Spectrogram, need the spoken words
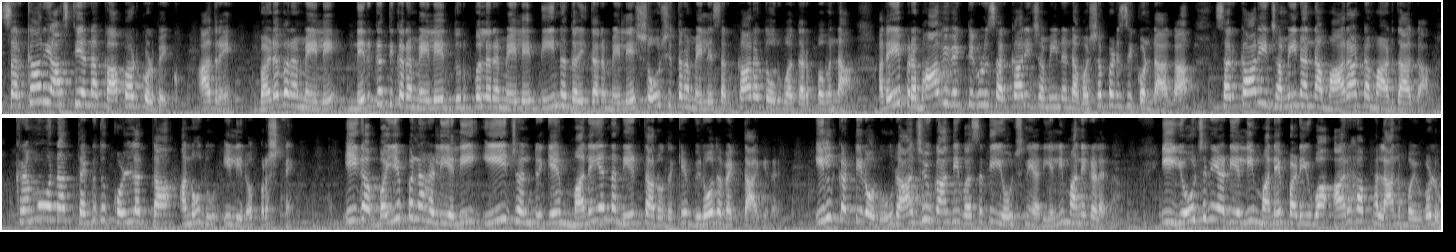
ಸರ್ಕಾರಿ ಆಸ್ತಿಯನ್ನ ಕಾಪಾಡ್ಕೊಳ್ಬೇಕು. ಆದರೆ ಬಡವರ ಮೇಲೆ, ನಿರ್ಗತಿಕರ ಮೇಲೆ, ದುರ್ಬಲರ ಮೇಲೆ, ದೀನ ದಲಿತರ ಮೇಲೆ, ಶೋಷಿತರ ಮೇಲೆ ಸರ್ಕಾರ ತೋರುವ ದರ್ಪವನ್ನ ಅದೇ ಪ್ರಭಾವಿ ವ್ಯಕ್ತಿಗಳು ಸರ್ಕಾರಿ ಜಮೀನನ್ನ ವಶಪಡಿಸಿಕೊಂಡಾಗ, ಸರ್ಕಾರಿ ಜಮೀನನ್ನ ಮಾರಾಟ ಮಾಡಿದಾಗ ಕ್ರಮವನ್ನ ತೆಗೆದುಕೊಳ್ಳತ್ತಾ ಅನ್ನೋದು ಇಲ್ಲಿರೋ ಪ್ರಶ್ನೆ. ಈಗ ಬೈಯಪ್ಪನಹಳ್ಳಿಯಲ್ಲಿ ಈ ಜನರಿಗೆ ಮನೆಯನ್ನ ನೀಡ್ತಾ ಇರೋದಕ್ಕೆ ವಿರೋಧ ವ್ಯಕ್ತ ಆಗಿದೆ. ಇಲ್ಲಿ ಕಟ್ಟಿರೋದು ರಾಜೀವ್ ಗಾಂಧಿ ವಸತಿ ಯೋಜನೆ ಅಡಿಯಲ್ಲಿ ಮನೆಗಳನ್ನ. ಈ ಯೋಜನೆ ಅಡಿಯಲ್ಲಿ ಮನೆ ಪಡೆಯುವ ಅರ್ಹ ಫಲಾನುಭವಿಗಳು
